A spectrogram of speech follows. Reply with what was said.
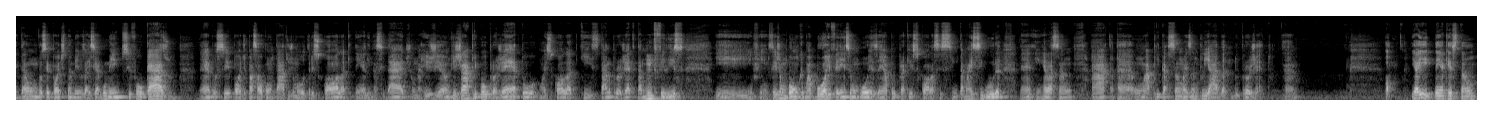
então você pode também usar esse argumento, se for o caso, né? Você pode passar o contato de uma outra escola que tem ali na cidade ou na região que já aplicou o projeto, uma escola que está no projeto está muito feliz e enfim seja um bom uma boa referência um bom exemplo para que a escola se sinta mais segura né, em relação a, a uma aplicação mais ampliada do projeto né? bom e aí tem a questão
